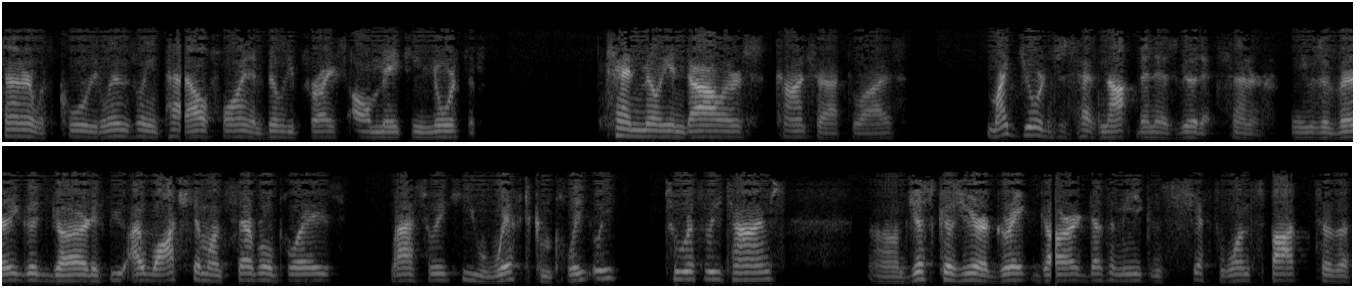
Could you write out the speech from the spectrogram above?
center with Corey Linsley and Pat Elflein and Billy Price, all making north of ten million dollars contract wise. Mike Jordan just has not been as good at center. He was a very good guard. If you, I watched him on several plays last week. He whiffed completely two or three times. Um, just because you're a great guard doesn't mean you can shift one spot to the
